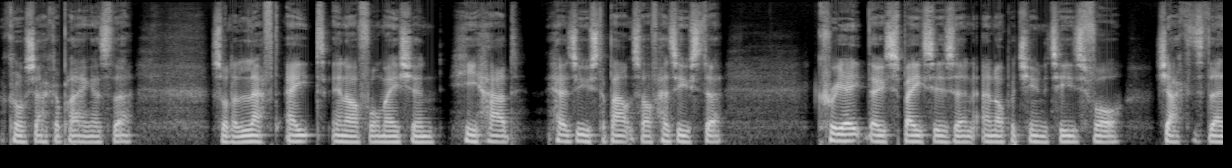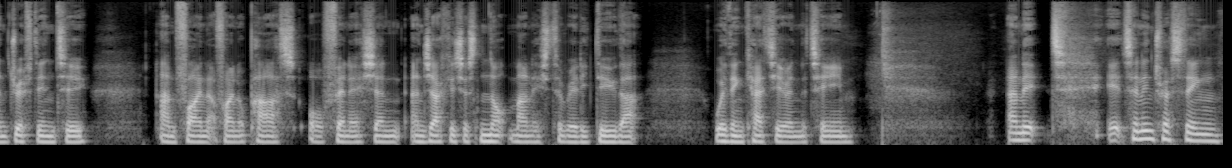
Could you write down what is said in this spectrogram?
Of course, Xhaka playing as the sort of left eight in our formation. He had Jesus to bounce off, Jesus to create those spaces and, and opportunities for Xhaka to then drift into and find that final pass or finish. And, and has just not managed to really do that with Nketiah in the team and it it's an interesting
